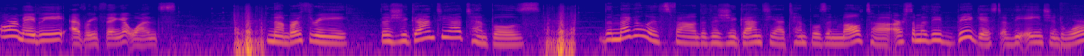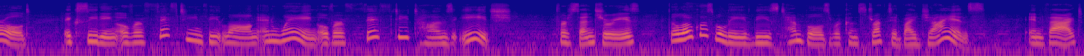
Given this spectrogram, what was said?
or maybe everything at once. Number 3. The Gigantia Temples. The megaliths found at the Gigantia temples in Malta are some of the biggest of the ancient world, exceeding over 15 feet long and weighing over 50 tons each. For centuries, the locals believe these temples were constructed by giants. In fact,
